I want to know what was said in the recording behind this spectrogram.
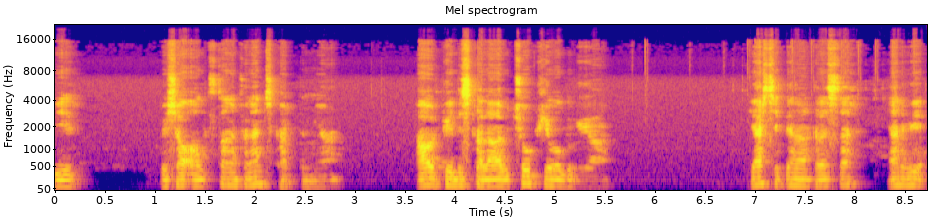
1 5 6 tane falan çıkarttım ya. Abi Pediskal abi çok iyi oldu bu ya. Gerçekten arkadaşlar. Yani bir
